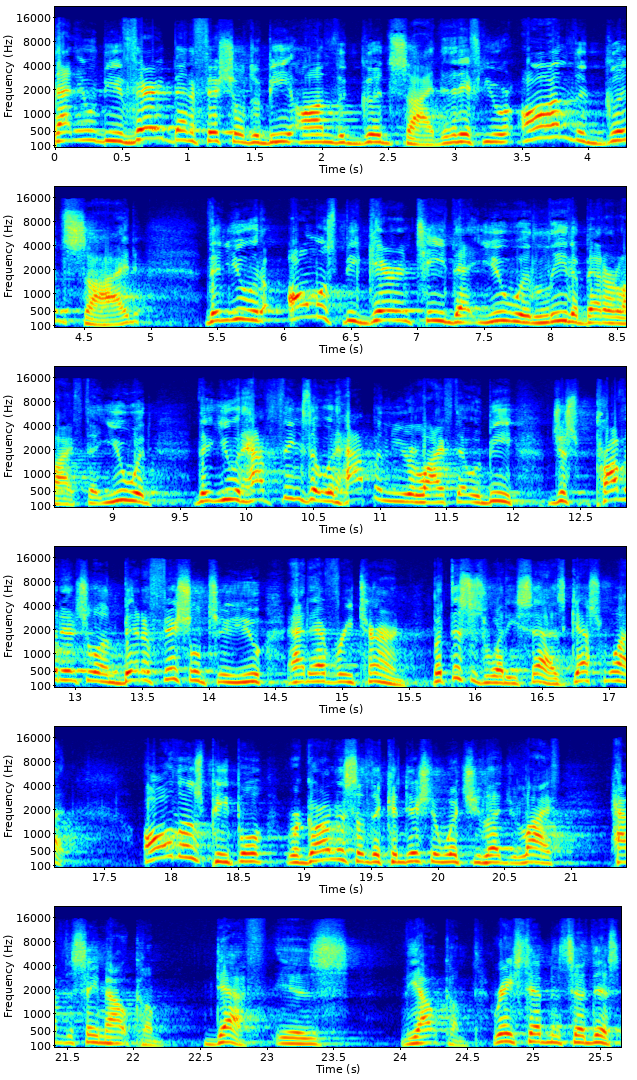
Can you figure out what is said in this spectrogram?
that it would be very beneficial to be on the good side. That if you were on the good side, then you would almost be guaranteed that you would lead a better life, that you would that you would have things that would happen in your life that would be just providential and beneficial to you at every turn. But this is what he says. Guess what? All those people, regardless of the condition in which you led your life, have the same outcome. Death is the outcome. Ray Stedman said this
